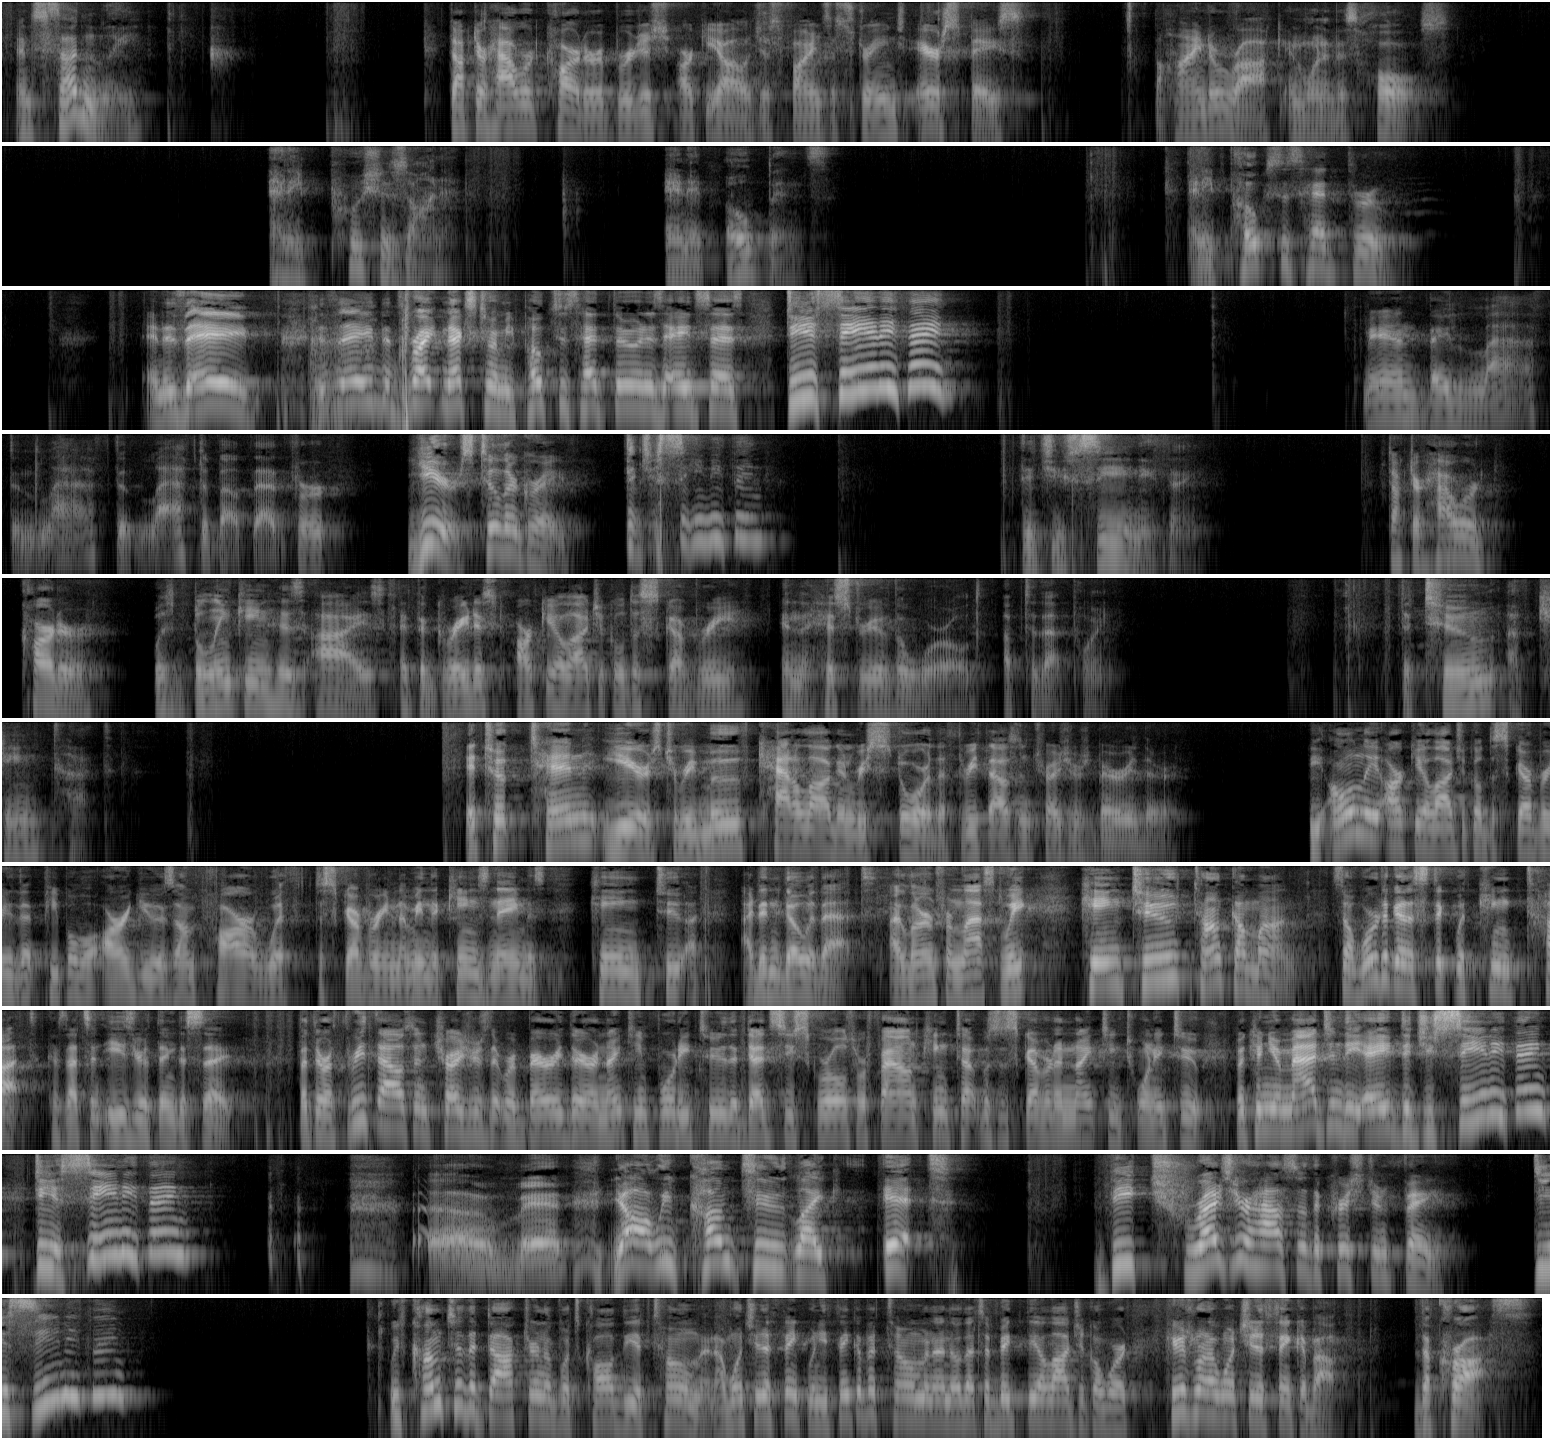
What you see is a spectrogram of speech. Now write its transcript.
And suddenly, Dr. Howard Carter, a British archaeologist, finds a strange airspace behind a rock in one of his holes and he pushes on it and it opens. And he pokes his head through. And his aide, his aide that's right next to him, he pokes his head through and his aide says, Do you see anything? Man, they laughed and laughed and laughed about that for years till their grave. Did you see anything? Did you see anything? Dr. Howard Carter was blinking his eyes at the greatest archaeological discovery in the history of the world up to that point the tomb of King Tut. It took 10 years to remove, catalog, and restore the 3,000 treasures buried there. The only archaeological discovery that people will argue is on par with discovering, I mean, the king's name is King Tu. Uh, I didn't go with that. I learned from last week King Tutankhamun. So we're going to stick with King Tut because that's an easier thing to say. But there are 3,000 treasures that were buried there in 1942. The Dead Sea Scrolls were found. King Tut was discovered in 1922. But can you imagine the aide? Did you see anything? Do you see anything? Oh, man. Y'all, we've come to like it, the treasure house of the Christian faith. Do you see anything? We've come to the doctrine of what's called the atonement. I want you to think, when you think of atonement, I know that's a big theological word. Here's what I want you to think about the cross,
